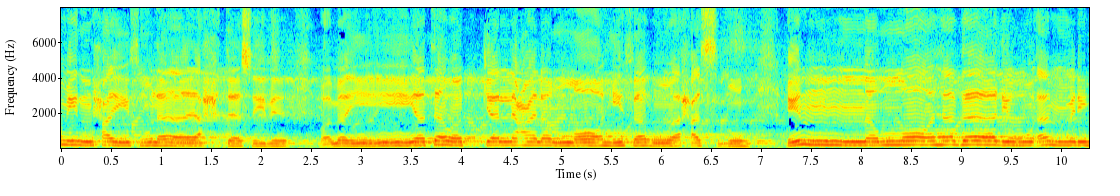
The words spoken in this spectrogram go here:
من حيث لا يحتسب. ومن يتوكل على الله فهو حسبه. إن الله بالغ أمره.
